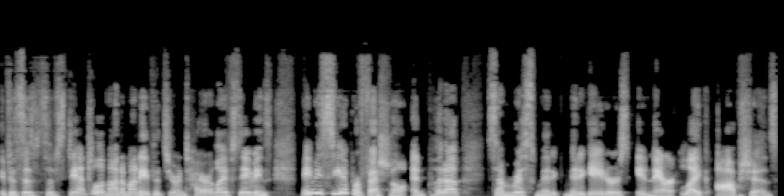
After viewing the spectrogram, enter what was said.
if it's a substantial amount of money, if it's your entire life savings, maybe see a professional and put up some risk mitig- mitigators in there, like options,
